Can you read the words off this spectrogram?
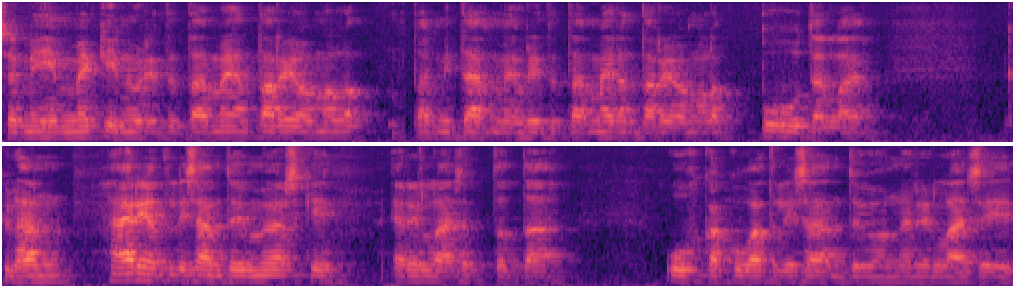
se, mihin mekin yritetään meidän tarjoamalla, tai mitä me yritetään meidän tarjoamalla puhutella. Ja kyllähän häiriöt lisääntyy myöskin, erilaiset tota, uhkakuvat lisääntyy, on erilaisia,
